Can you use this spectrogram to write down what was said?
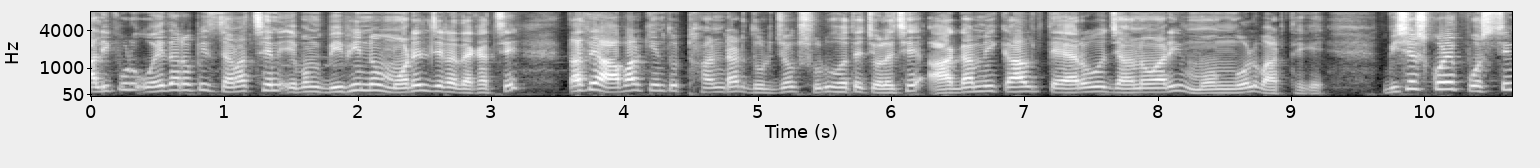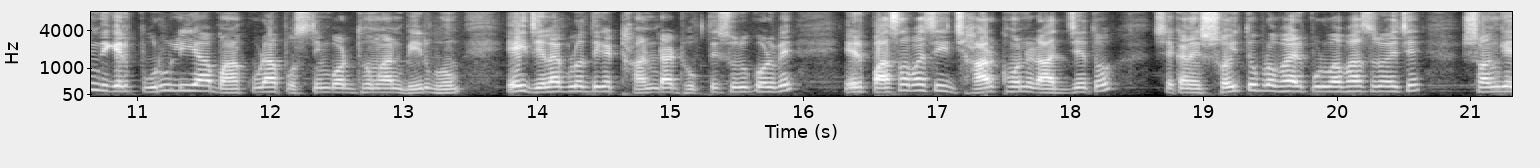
আলিপুর ওয়েদার অফিস জানাচ্ছেন এবং বিভিন্ন মডেল যেটা দেখাচ্ছে, তাতে আবার কিন্তু ঠান্ডার দুর্যোগ শুরু হতে চলেছে আগামীকাল তেরো জানুয়ারি মঙ্গলবার থেকে। বিশেষ করে পশ্চিম দিকের পুরুলিয়া, বাঁকুড়া, পশ্চিম বর্ধমান, বীরভূম এই জেলাগুলোর দিকে ঠান্ডা ঢুকতে শুরু করবে। এর পাশাপাশি ঝাড়খণ্ড রাজ্যে তো সেখানে শৈত্যপ্রবাহের পূর্বাভাস রয়েছে। সঙ্গে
